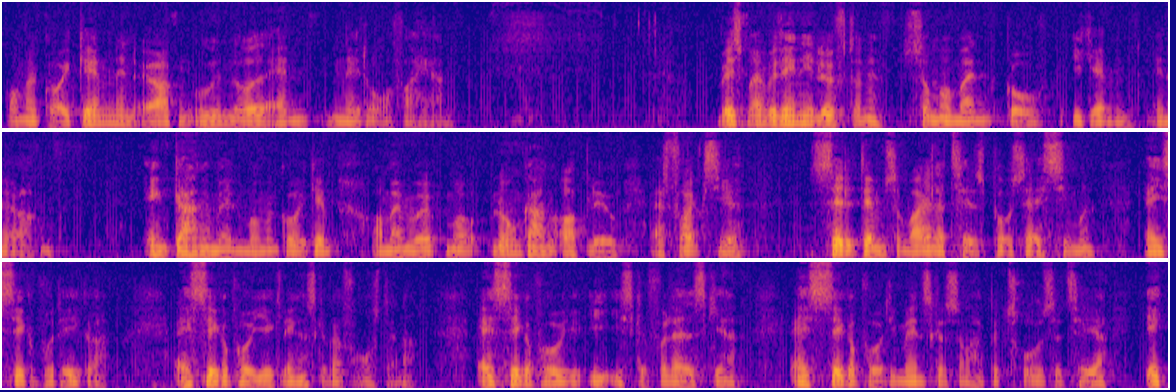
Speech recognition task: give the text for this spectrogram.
hvor man går igennem en ørken uden noget andet end et ord fra Herren. Hvis man vil ind i løfterne, så må man gå igennem en ørken. En gang imellem må man gå igennem, og man må, må nogle gange opleve, at folk siger, selv dem, som var aller tættest på, sagde, Simon, er I sikre på det, I gør? Er I sikre på, at I ikke længere skal være forstander? Er I sikre på, at I, I skal forlade skjern? Er I sikre på, at de mennesker, som har betroet sig til jer, ikke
